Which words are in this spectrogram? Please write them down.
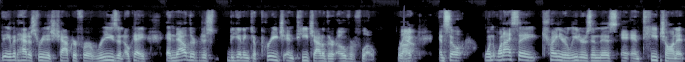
David had us read this chapter for a reason. Okay. And now they're just beginning to preach and teach out of their overflow. Right. Yeah. And so when, when I say train your leaders in this and, and teach on it,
